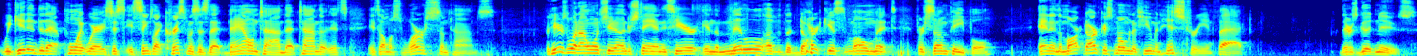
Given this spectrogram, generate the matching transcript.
we get into that point where it's just, it seems like Christmas is that downtime, that time that it's, it's almost worse sometimes. But here's what I want you to understand is here in the middle of the darkest moment for some people, and in the darkest moment of human history, in fact, there's good news.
